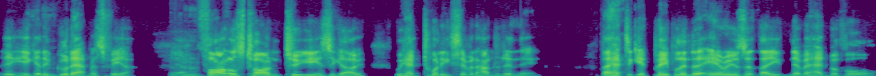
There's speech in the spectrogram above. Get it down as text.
You- You get a good atmosphere. Yeah. Mm. Finals time two years ago, we had twenty seven hundred in there. They Yeah. had to get people into areas that they never had before.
